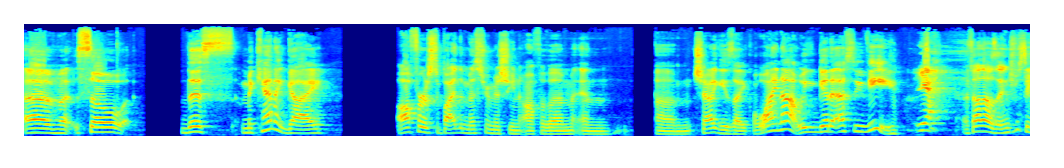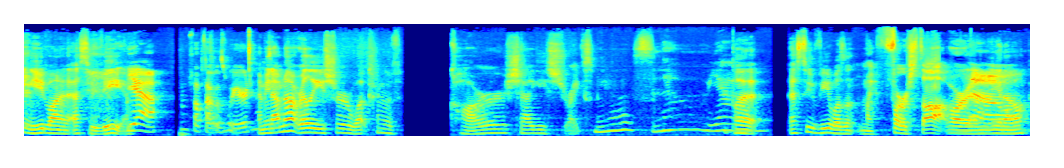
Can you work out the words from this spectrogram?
Um, so this mechanic guy offers to buy the mystery machine off of him, and um, Shaggy's like, well, "Why not? We could get an SUV." Yeah. I thought that was interesting. He'd want an SUV. Yeah. I thought that was weird. I mean, I'm not really sure what kind of car Shaggy strikes me as, No, yeah. but SUV wasn't my first thought for him. You know,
